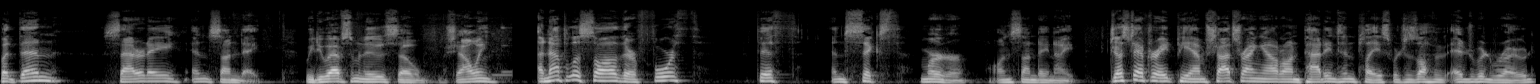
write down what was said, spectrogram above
But then Saturday and Sunday, we do have some news, so shall we? Annapolis saw their fourth, fifth, and sixth murder on Sunday night. Just after 8 p.m., shots rang out on Paddington Place, which is off of Edgewood Road.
